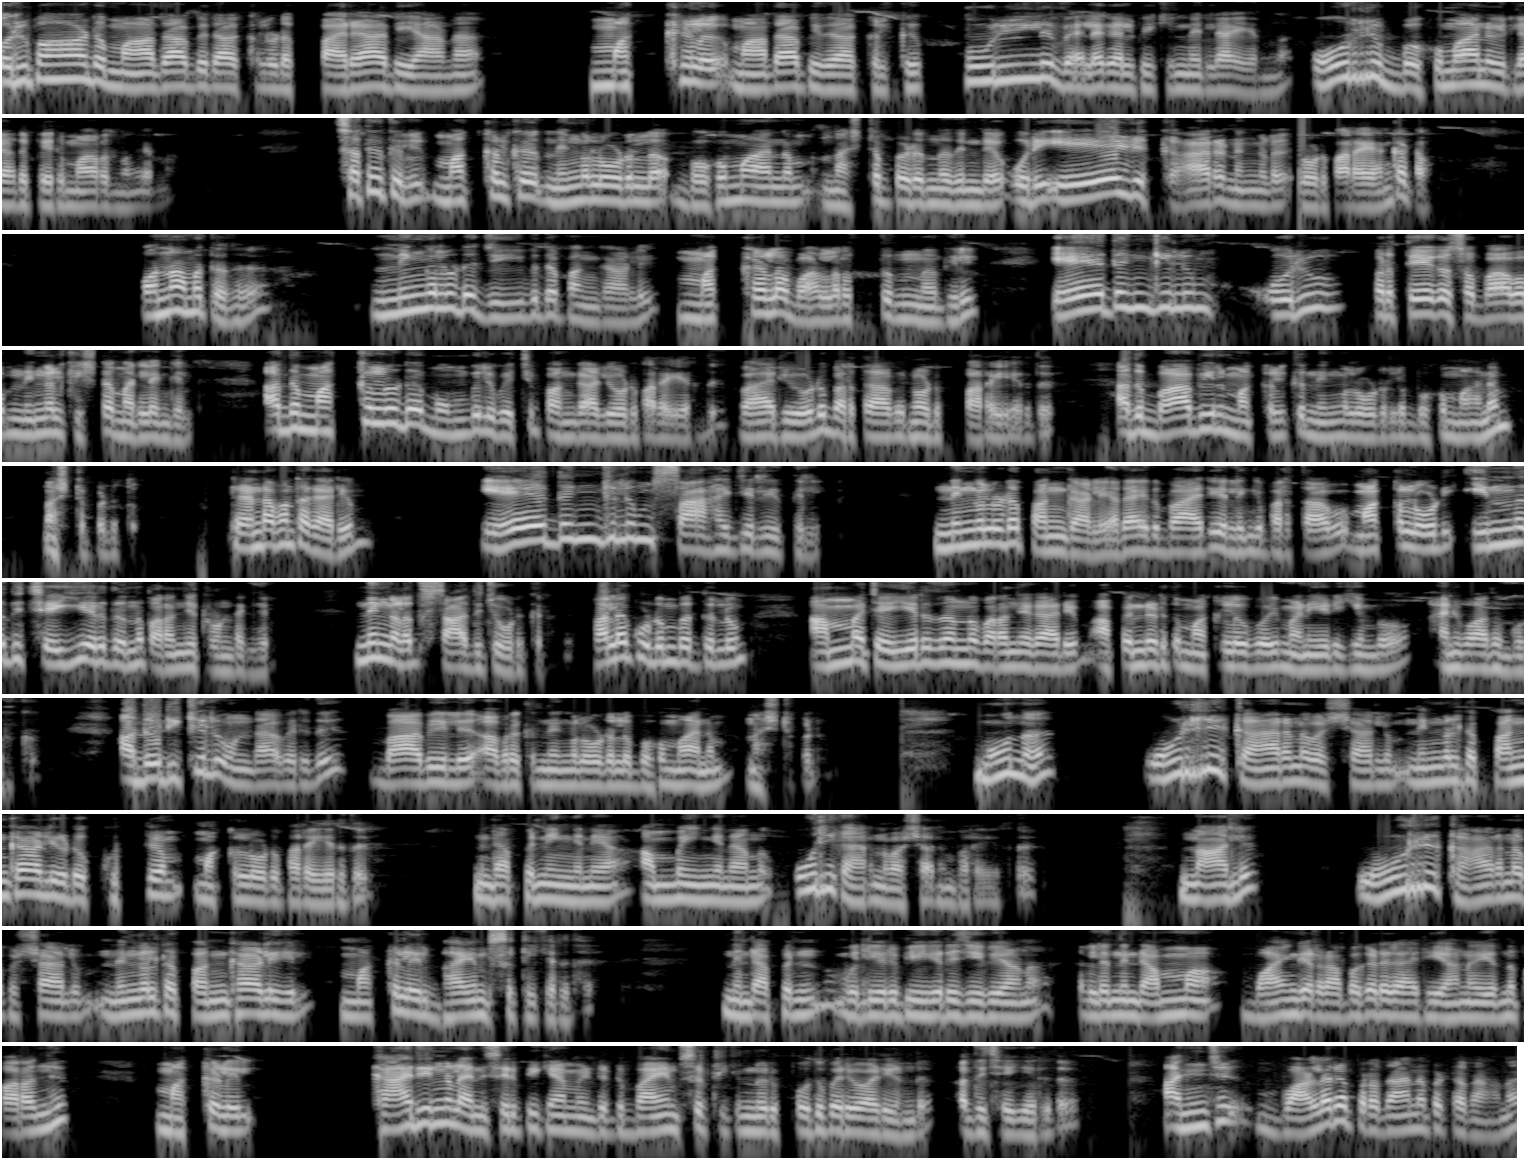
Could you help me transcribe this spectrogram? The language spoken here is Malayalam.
ഒരുപാട് മാതാപിതാക്കളുടെ പരാതിയാണ് മക്കൾ മാതാപിതാക്കൾക്ക് പുല്ല് വില കൽപ്പിക്കുന്നില്ല എന്ന് ഒരു ബഹുമാനമില്ലാതെ പെരുമാറുന്നു എന്ന്. സത്യത്തിൽ മക്കൾക്ക് നിങ്ങളോടുള്ള ബഹുമാനം നഷ്ടപ്പെടുന്നതിന്റെ ഒരു ഏഴ് കാരണങ്ങൾ ഇതോട് പറയാം കേട്ടോ. ഒന്നാമത്തത് നിങ്ങളുടെ ജീവിത പങ്കാളി മക്കളെ വളർത്തുന്നതിൽ ഏതെങ്കിലും ഒരു പ്രത്യേക സ്വഭാവം നിങ്ങൾക്ക് ഇഷ്ടമല്ലെങ്കിൽ അത് മക്കളുടെ മുമ്പിൽ വെച്ച് പങ്കാളിയോട് പറയരുത് ഭാര്യയോട് ഭർത്താവിനോട് പറയരുത്. അത് ഭാവിയിൽ മക്കൾക്ക് നിങ്ങളോടുള്ള ബഹുമാനം നഷ്ടപ്പെടുത്തും. രണ്ടാമത്തെ കാര്യം ഏതെങ്കിലും സാഹചര്യത്തിൽ നിങ്ങളുടെ പങ്കാളി അതായത് ഭാര്യ അല്ലെങ്കിൽ ഭർത്താവ് മക്കളോട് ഇന്നത് ചെയ്യരുതെന്ന് പറഞ്ഞിട്ടുണ്ടെങ്കിൽ നിങ്ങളത് സാധിച്ചു കൊടുക്കരുത്. പല കുടുംബത്തിലും അമ്മ ചെയ്യരുതെന്ന് പറഞ്ഞ കാര്യം അപ്പന്റെ അടുത്ത് മക്കൾ പോയി മണിയടിക്കുമ്പോൾ അനുവാദം കൊടുക്കും. അതൊരിക്കലും ഉണ്ടാവരുത്. ഭാവിയിൽ അവർക്ക് നിങ്ങളോടുള്ള ബഹുമാനം നഷ്ടപ്പെടും. മൂന്ന് ഒരു കാരണവശാലും നിങ്ങളുടെ പങ്കാളിയുടെ കുറ്റം മക്കളോട് പറയരുത്. എന്റെ അപ്പൻ ഇങ്ങനെയാണ് അമ്മ ഇങ്ങനെയാന്ന് ഒരു കാരണവശാലും പറയരുത്. നാല് ഒരു കാരണവശാലും നിങ്ങളുടെ പങ്കാളിയിൽ മക്കളിൽ ഭയം സൃഷ്ടിക്കരുത്. നിന്റെ അപ്പൻ വലിയൊരു ഭീകരജീവിയാണ് അല്ലെങ്കിൽ നിന്റെ അമ്മ ഭയങ്കര അപകടകാരിയാണ് എന്ന് പറഞ്ഞ് മക്കളിൽ കാര്യങ്ങൾ അനുസരിപ്പിക്കാൻ വേണ്ടിയിട്ട് ഭയം സൃഷ്ടിക്കുന്ന ഒരു പൊതുപരിപാടിയുണ്ട് അത് ചെയ്യരുത്. അഞ്ച് വളരെ പ്രധാനപ്പെട്ടതാണ്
